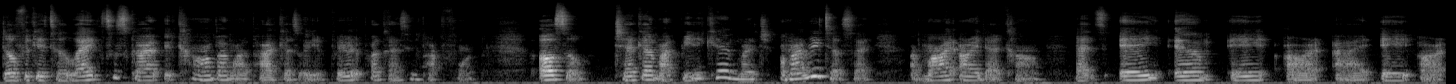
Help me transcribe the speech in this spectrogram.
Don't forget to like, subscribe, and comment on my podcast on your favorite podcasting platform. Also, check out my Beauty Care merch on my retail site amariari.com. That's A M A R I A R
